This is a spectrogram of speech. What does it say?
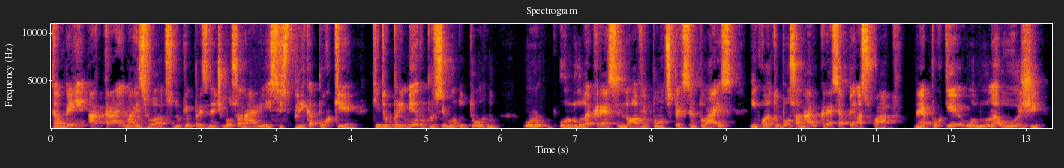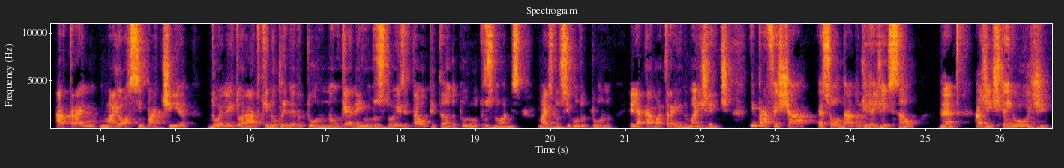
também atrai mais votos do que o presidente Bolsonaro. E isso explica por quê? Que do primeiro para o segundo turno, o, o, Lula cresce nove pontos percentuais, enquanto o Bolsonaro cresce apenas quatro. Né? Porque o Lula hoje atrai maior simpatia do eleitorado que no primeiro turno não quer nenhum dos dois e está optando por outros nomes. Mas no segundo turno ele acaba atraindo mais gente. E para fechar, é só o dado de rejeição. Né? A gente tem hoje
